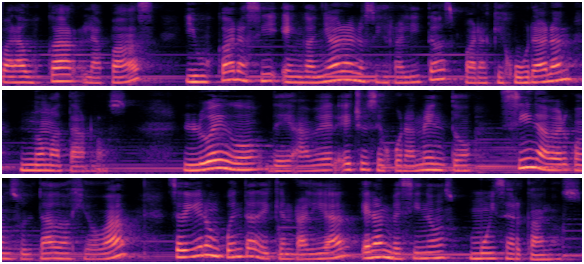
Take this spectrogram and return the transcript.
para buscar la paz y buscar así engañar a los israelitas para que juraran no matarlos luego de haber hecho ese juramento sin haber consultado a Jehová, se dieron cuenta de que en realidad eran vecinos muy cercanos.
